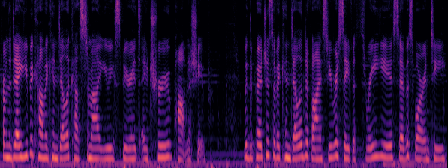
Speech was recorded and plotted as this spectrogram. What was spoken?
From the day you become a Candela customer, you experience a true partnership. With the purchase of a Candela device, you receive a three year service warranty,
